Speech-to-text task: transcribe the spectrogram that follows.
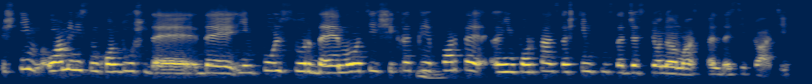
știm, oamenii sunt conduși de, de impulsuri, de emoții și cred că e mm. foarte important să știm cum să gestionăm astfel de situații.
